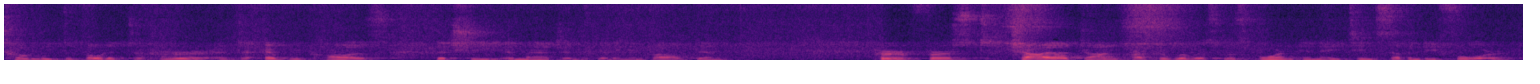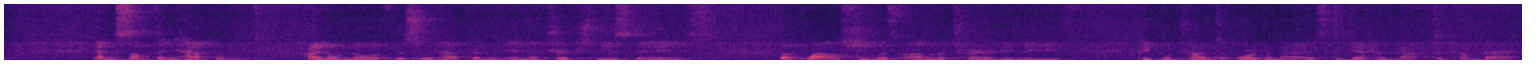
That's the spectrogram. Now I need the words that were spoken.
totally devoted to her and to every cause that she imagined getting involved in. Her first child, John Parker Willis, was born in 1874, and something happened. I don't know if this would happen in a church these days, but while she was on maternity leave, people tried to organize to get her not to come back.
